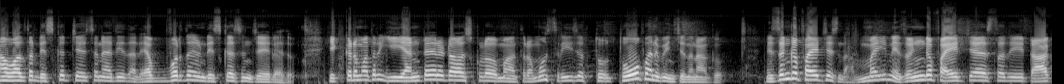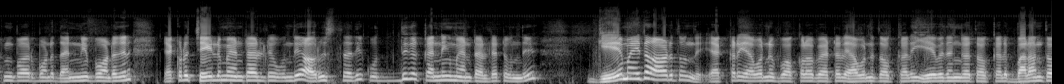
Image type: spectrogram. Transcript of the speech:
"ఆ, వాళ్ళతో డిస్కస్ చేశాను అది ఇది ఎవరితో నేను డిస్కషన్ చేయలేదు. ఇక్కడ మాత్రం ఈ ఎంటైర్ టాస్క్లో మాత్రము శ్రీజ తో- తోపు అనిపించింది నాకు. నిజంగా ఫైట్ చేసింది. అమ్మాయి నిజంగా ఫైట్ చేస్తుంది టాకింగ్ పవర్ బాగుంటుంది అన్నీ బాగుంటుంది కానీ ఎక్కడో చైల్డ్ మెంటాలిటీ ఉంది అరుస్తుంది కొద్దిగా కన్నింగ్ మెంటాలిటీ ఉంది. గేమ్ అయితే ఆడుతుంది. ఎక్కడ ఎవరిని బొక్కలో పెట్టాలి ఎవరిని తొక్కాలి ఏ విధంగా తొక్కాలి బలంతో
